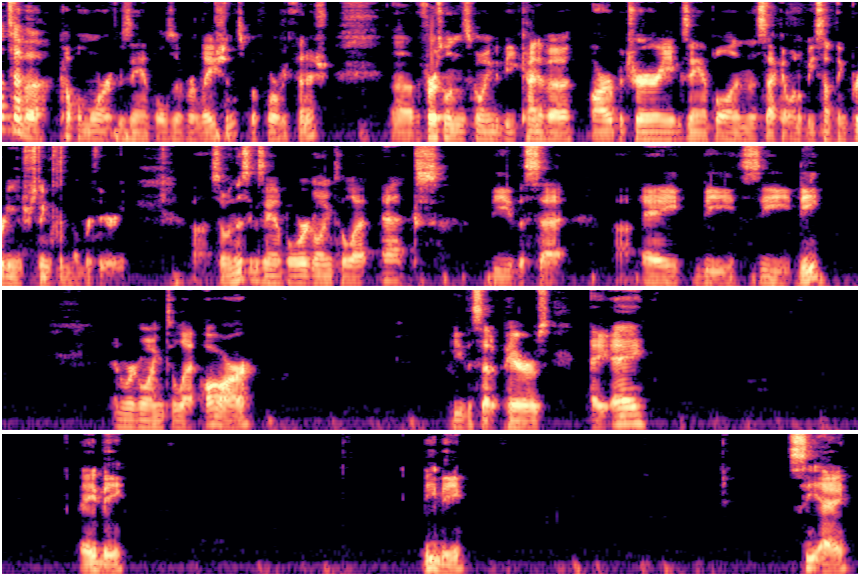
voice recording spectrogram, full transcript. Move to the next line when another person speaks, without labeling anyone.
Let's have a couple more examples of relations before we finish. Uh, the first one is going to be kind of a arbitrary example, and the second one will be something pretty interesting from number theory. Uh, so in this example, we're going to let x be the set uh, A, B, C, D, and we're going to let R be the set of pairs AA, AB, BB, CA,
